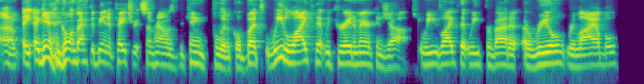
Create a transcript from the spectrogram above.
Uh, again, going back to being a patriot somehow has became political, but we like that we create American jobs. We like that we provide a, a real, reliable,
